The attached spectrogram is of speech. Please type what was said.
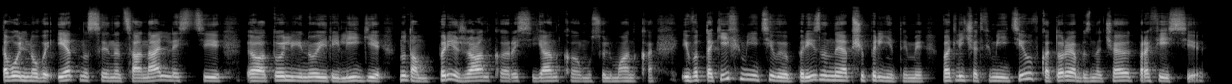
того или иного этноса и национальности, э, той или иной религии. Ну, там, парижанка, россиянка, мусульманка. И вот такие феминитивы признаны общепринятыми, в отличие от феминитивов, которые обозначают профессии.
